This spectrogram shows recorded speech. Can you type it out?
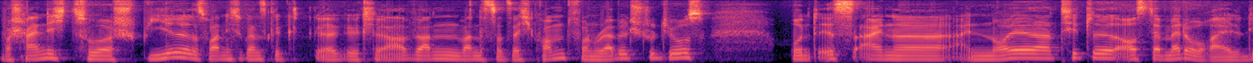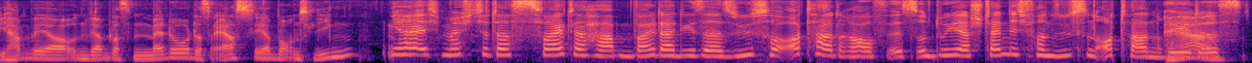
Wahrscheinlich zur Spiel, das war nicht so ganz ge klar, wann, wann es tatsächlich kommt, von Rebel Studios und ist eine, ein neuer Titel aus der Meadow-Reihe. Die haben wir ja, und wir haben das in Meadow, das erste ja bei uns liegen. Ja, ich möchte das zweite haben, weil da dieser süße Otter drauf ist und du ja ständig von süßen Ottern redest.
